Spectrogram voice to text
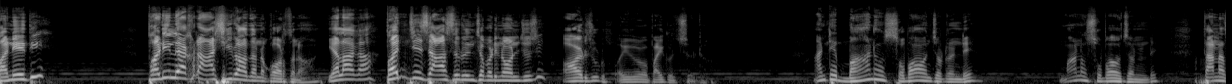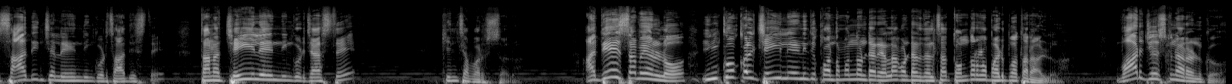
పనేది? పని లేకుండా ఆశీర్వాదాన్ని కోరుతున్నావు. ఎలాగా? పని చేసి ఆశీర్వదించబడిన అని చూసి ఆడు చూడు అయ్యో పైకి వచ్చాడు. అంటే మానవ స్వభావం చూడండి. మానవ స్వభావం చూడండి. తన సాధించలేనిది ఇంకోటి సాధిస్తే తన చేయలేనిది ఇంకోటి చేస్తే కించపరుస్తారు. అదే సమయంలో ఇంకొకరు చేయలేనిది కొంతమంది ఉంటారు. ఎలా ఉంటారు తెలుసా? తొందరలో పడిపోతారు వాళ్ళు. వారు చేసుకున్నారు అనుకో.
